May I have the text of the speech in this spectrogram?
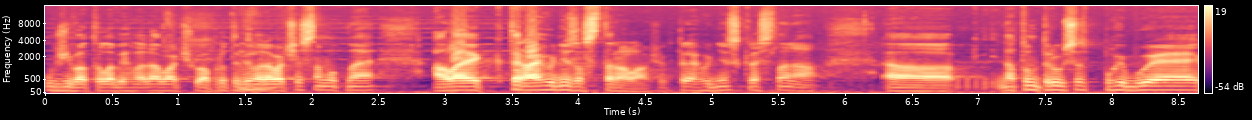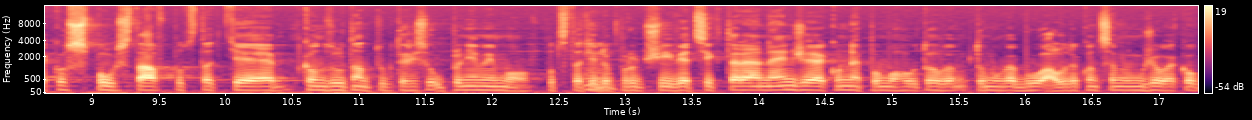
uživatele vyhledávačů a pro ty mhm. vyhledávače samotné ale která je hodně zastaralá, že? která je hodně zkreslená. Na tom trhu se pohybuje jako spousta v podstatě konzultantů, kteří jsou úplně mimo. V podstatě hmm. doporučují věci, které nejenže jako nepomohou toho, tomu webu, ale dokonce mu můžou jako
